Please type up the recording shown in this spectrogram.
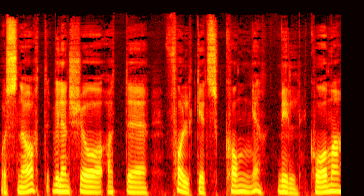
Og snart vil en sjå at uh, folkets konge vil komme.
